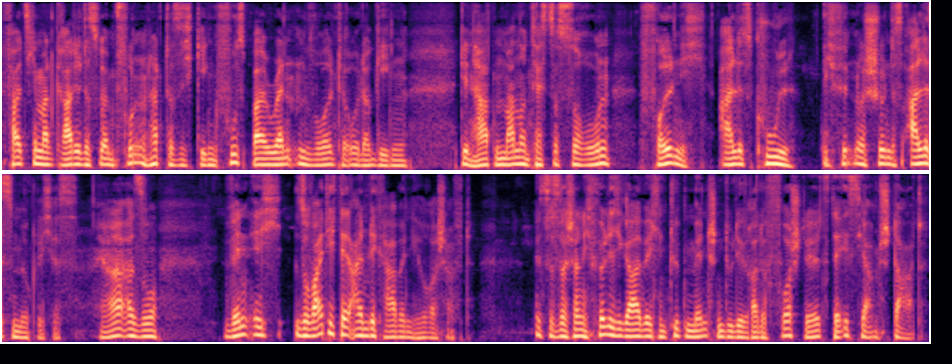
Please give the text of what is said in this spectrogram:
falls jemand gerade das so empfunden hat, dass ich gegen Fußball renten wollte oder gegen den harten Mann und Testosteron, voll nicht. Alles cool. Ich finde nur schön, dass alles möglich ist. Ja, also, wenn ich, soweit ich den Einblick habe in die Hörerschaft, ist es wahrscheinlich völlig egal, welchen Typen Menschen du dir gerade vorstellst, der ist ja am Start.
